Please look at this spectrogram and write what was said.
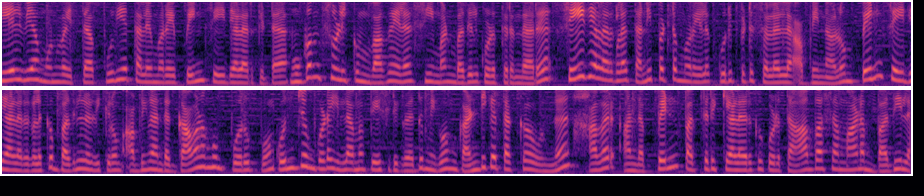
கேள்வியா முன்வைத்த புதிய தலைமுறை பெண் செய்தியாளர்கிட்ட முகம் சுளிக்கும் வகையில சீமான் பதில் கொடுத்திருந்தாரு. செய்தியாளர்களை தனிப்பட்ட முறையில குறிப்பிட்டு சொல்லல அப்படின்னாலும் பெண் செய்தியாளர்களுக்கு பதில் அளிக்கிறோம் அப்படிங்கிற அந்த கவனமும் பொறுப்பும் கொஞ்சம் கூட இல்லாம பேசியிருக்கிறது மிகவும் கண்டிக்கத்தக்க ஒண்ணு. அவர் அந்த பெண் பத்திரிகையாளருக்கு கொடுத்த ஆபாசமான பதில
